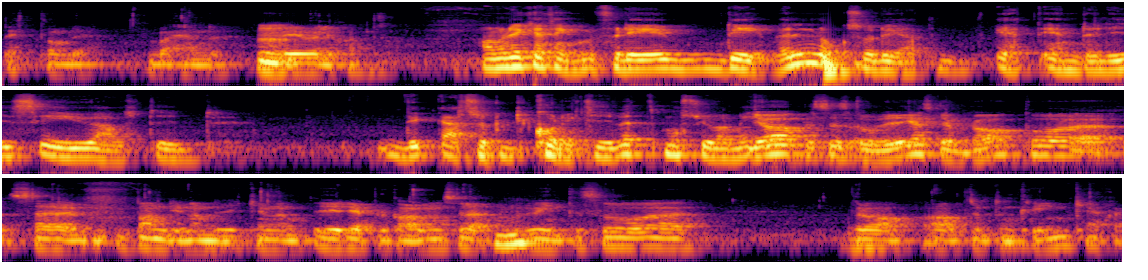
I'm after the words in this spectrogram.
bett om det. Det bara händer. Mm. Det är väldigt skönt. Ja, men det kan jag tänka mig. För det, är- det är väl också det att ett, en release är ju alltid... Det, alltså kollektivet måste ju vara med. Ja, precis. Och vi är ganska bra på eh, så här, banddynamiken i replokalen och sådär. Mm. Vi är inte så eh, bra på allt runt omkring kanske.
